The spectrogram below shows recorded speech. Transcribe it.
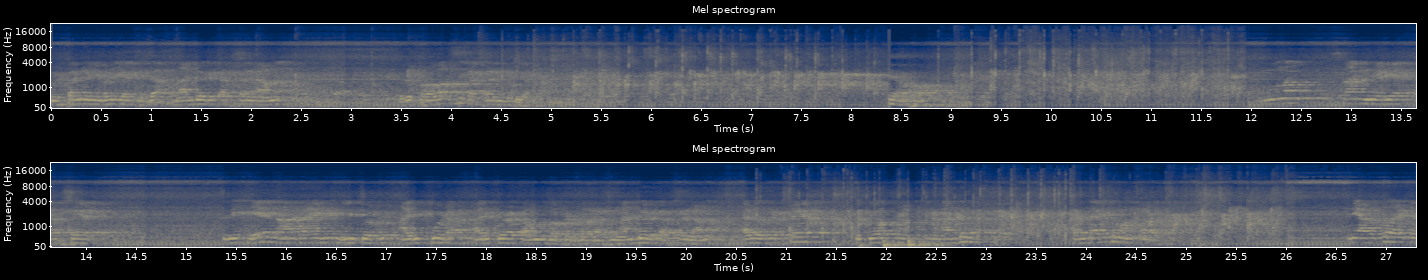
ഉൽപ്പന്നം ഇവിടെ എത്തിച്ച നല്ലൊരു കർഷകനാണ്. ഒരു പ്രവാസി കർഷകൻ കൂടിയാണ്. മൂന്നാം സ്ഥാനം നേടിയ കർഷകൻ ശ്രീ എ നാരായണൻ ഇല്ലിച്ചോട്ട് അരിപ്പുഴ അരിപ്പുഴ ടൗണിൽ തൊട്ടടുത്ത കർഷകൻ നല്ലൊരു കർഷകനാണ്. അയാൾ റിട്ടയർഡ് ഉദ്യോഗസ്ഥനാണ്. നല്ലൊരു കർഷകൻ പഞ്ചായത്ത് മണക്കാട് ഇനി അടുത്തതായിട്ട്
